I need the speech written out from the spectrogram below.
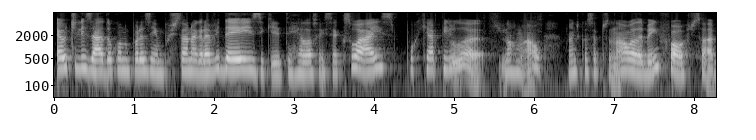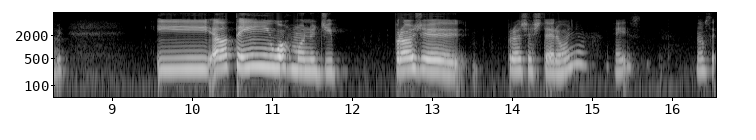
é utilizada quando, por exemplo, está na gravidez e quer ter relações sexuais, porque a pílula normal, anticoncepcional, ela é bem forte, sabe? E ela tem o hormônio de proge... progesterônio, é isso? Não sei.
